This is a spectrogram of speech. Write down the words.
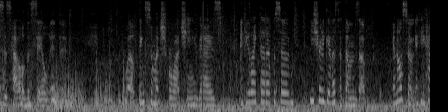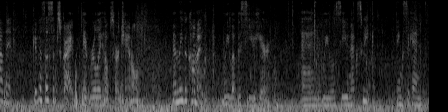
This is how the sail ended. Well, thanks so much for watching, you guys. If you liked that episode, be sure to give us a thumbs up. And also, if you haven't, give us a subscribe. It really helps our channel. And leave a comment. We love to see you here. And we will see you next week. Thanks again.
